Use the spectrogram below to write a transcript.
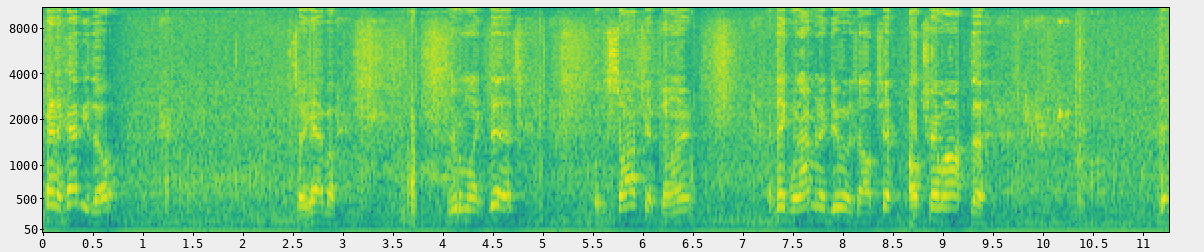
Kind of heavy though. So you have a broom like this with a soft tips on it. I think what I'm going to do is I'll, I'll trim off the the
